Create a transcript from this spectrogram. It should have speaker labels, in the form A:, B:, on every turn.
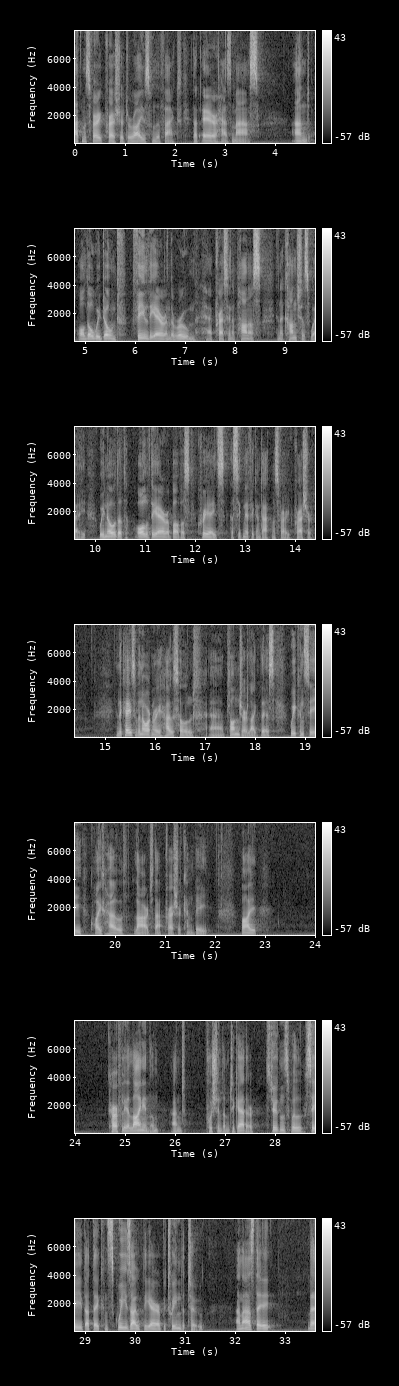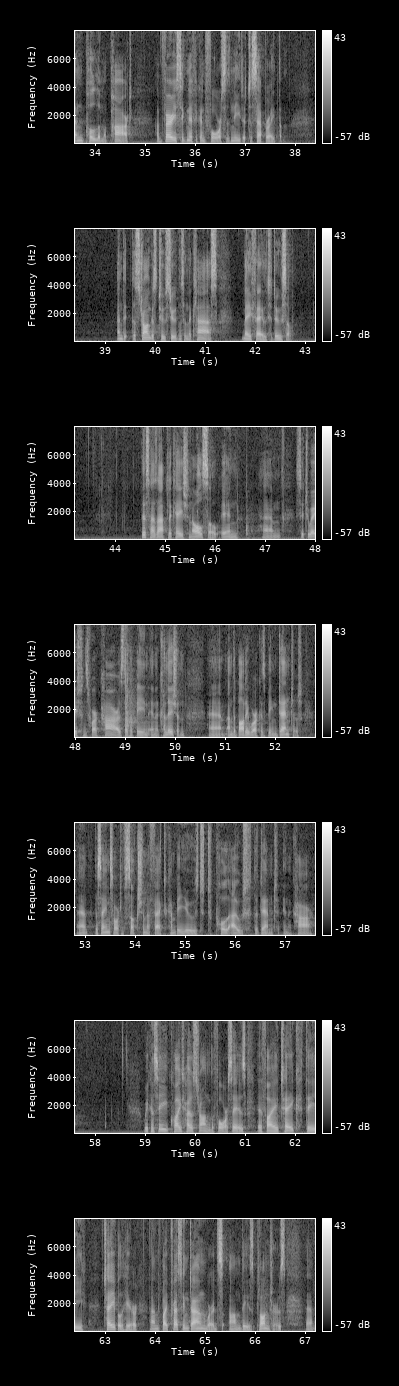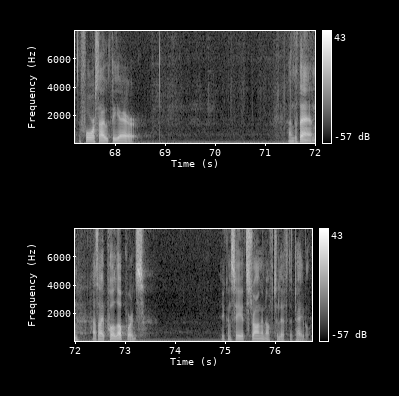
A: Atmospheric pressure derives from the fact that air has mass. And although we don't feel the air in the room uh, pressing upon us in a conscious way, we know that all of the air above us creates a significant atmospheric pressure. In the case of an ordinary household uh, plunger like this, we can see quite how large that pressure can be. By carefully aligning them and pushing them together, students will see that they can squeeze out the air between the two, and as they then pull them apart, a very significant force is needed to separate them. And the, the strongest two students in the class may fail to do so. This has application also in um, situations where cars that have been in a collision um, and the bodywork has been dented, um, the same sort of suction effect can be used to pull out the dent in a car. We can see quite how strong the force is if I take the table here and by pressing downwards on these plungers, uh, force out the air and then as I pull upwards you can see it's strong enough to lift the table.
